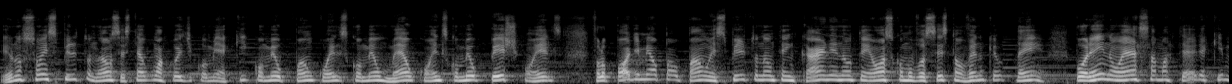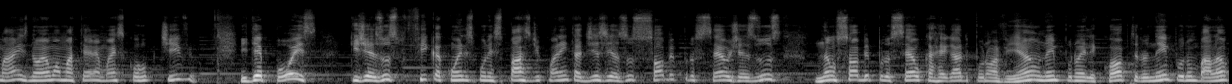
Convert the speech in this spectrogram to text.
eu não sou um espírito, não. Vocês têm alguma coisa de comer aqui? Comeu pão com eles, comeu mel com eles, comeu peixe com eles. Falou: Pode me apalpar. Um espírito não tem carne e não tem osso, como vocês estão vendo que eu tenho. Porém, não é essa matéria aqui mais, não é uma matéria mais corruptível. E depois que Jesus fica com eles por um espaço de 40 dias, Jesus sobe para o céu. Jesus não sobe para o céu carregado por um avião, nem por um helicóptero, nem por um balão.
